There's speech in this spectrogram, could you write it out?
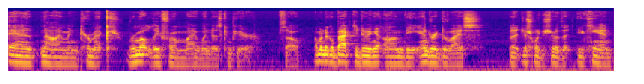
And now I'm in Termux remotely from my Windows computer. So I'm going to go back to doing it on the Android device, but just want to show that you can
